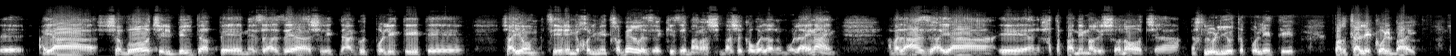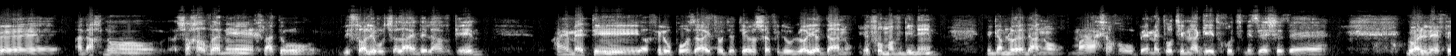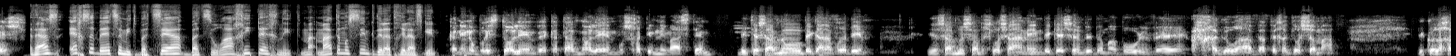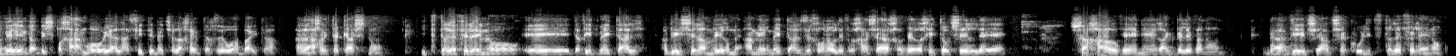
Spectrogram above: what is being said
והיה שבועות של בילדאפ אה, מזעזע של התנהגות פוליטית, אה, שהיום צעירים יכולים להתחבר לזה, כי זה ממש מה שקורה לנו מול העיניים. אבל אז זה היה אחת הפעמים הראשונות שהנכלוליות הפוליטית פרצה לכל בית. ואנחנו, שחר ואני, החלטנו לנסוע לירושלים ולהפגין. האמת היא אפילו פרוזאית עוד יותר, שאפילו לא ידענו איפה מפגינים, וגם לא ידענו מה שאנחנו באמת רוצים להגיד, חוץ מזה שזה גועל נפש. ואז איך זה בעצם מתבצע בצורה הכי טכנית? מה, מה אתם עושים כדי להתחיל להפגין? קנינו בריסטולים וכתבנו עליהם מושחתים נמאסתם. והתיישבנו בגן הוורדים. ישבנו שם שלושה ימים בגשם ובמבול, ואף אחד לא ראה ואף אחד לא שמע. וכל החברים והמשפחה אמרו, יאללה, עשיתם את שלכם, תחזרו הביתה. אבל אנחנו התעקשנו, הצטרף אלינו אה, דוד מיטל, אביו של אמיר, אמיר מיטל, זיכרונו לברכה, שהיה החבר הכי טוב של אה, שחר ונהרג בלבנון. באביב, שאב שכול הצטרף אלינו.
